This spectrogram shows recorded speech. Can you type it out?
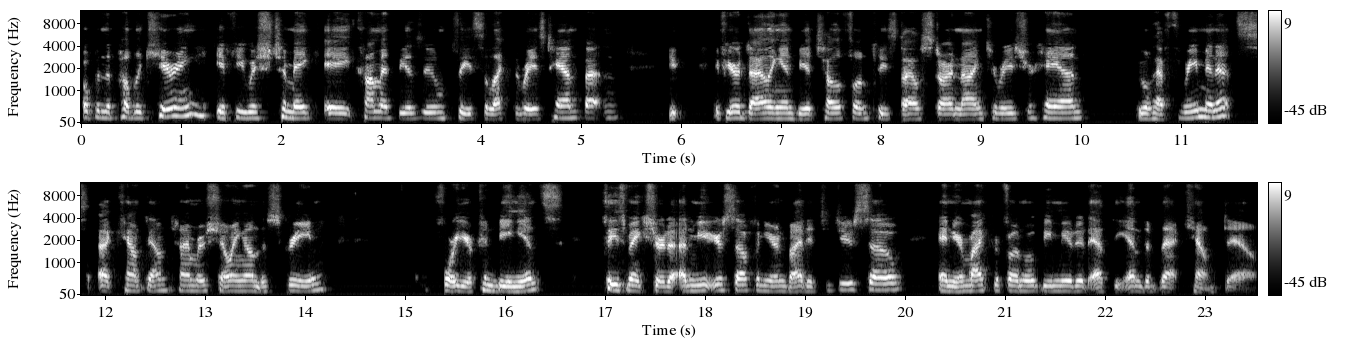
open the public hearing. If you wish to make a comment via Zoom, please select the raised hand button. If you're dialing in via telephone, please dial star nine to raise your hand. We will have three minutes, a countdown timer showing on the screen for your convenience. Please make sure to unmute yourself when you're invited to do so, and your microphone will be muted at the end of that countdown.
